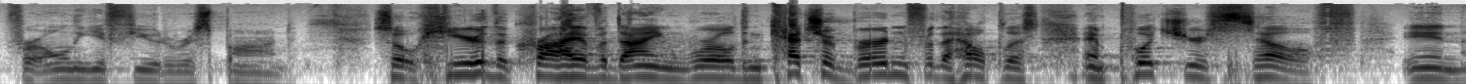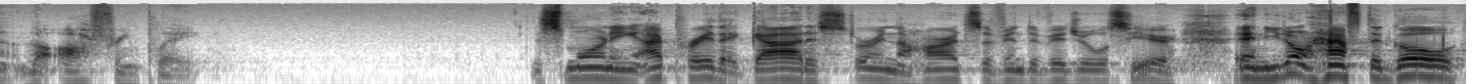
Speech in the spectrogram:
for only a few to respond. So hear the cry of a dying world and catch a burden for the helpless and put yourself in the offering plate. This morning, I pray that God is stirring the hearts of individuals here. And you don't have to go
